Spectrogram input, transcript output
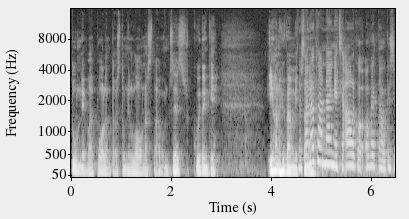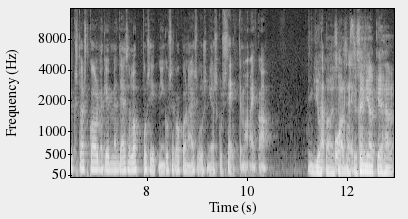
tunnin vai puolentoista tunnin lounastauko, mutta se kuitenkin ihan hyvän No mittainen. sanotaan näin, että se alkoi, ovet aukesi 11.30 ja se loppui sitten niinku se kokonaisuus niin joskus seitsemän aikaa. Jotain semmoista. Sen jälkeen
